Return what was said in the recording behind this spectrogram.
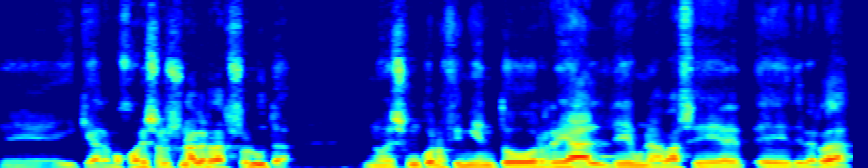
Eh, y que a lo mejor eso no es una verdad absoluta, no es un conocimiento real de una base eh, de verdad.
